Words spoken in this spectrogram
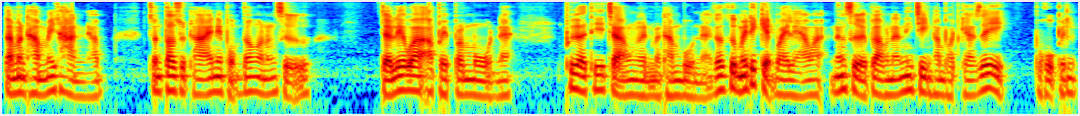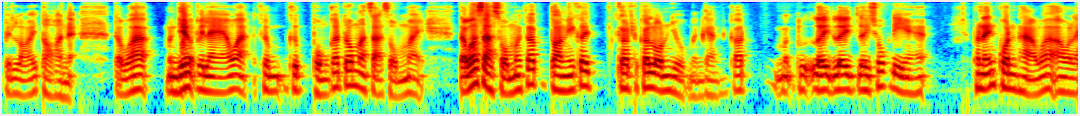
แต่มันทำไม่ทันครับ จนตอนสุดท้ายเนี่ยผมต้องเอาหนังสือ จะเรียกว่าเอาไปประมูลนะเพื่อที่จะเอาเงินมาทำบุญนะก็คือไม่ได้เก็บไว้แล้วอะหนังสือเปล่านั้นจริงๆทำพอดแคสต์ได้อีกโอ้โหเป็นเป็นร้อยตอนน่ะแต่ว่ามันเยอะไปแล้วอะคือคือผมก็ต้องมาสะสมใหม่ แต่ว่าสะสมมันก็ตอนนี้ก็ก็ก็ล้นอยู่เหมือนกัน ก็เลยเลยเลยโชคดีฮะเพราะนั้นคนถามว่าเอาอะไร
